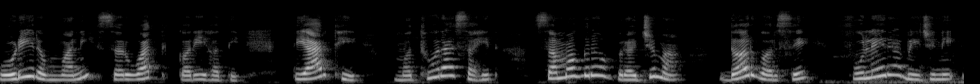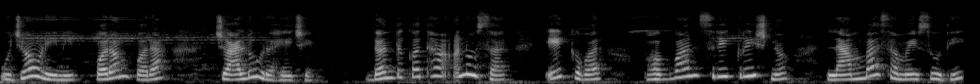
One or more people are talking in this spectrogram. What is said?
હોળી રમવાની શરૂઆત કરી હતી. ત્યારથી મથુરા સહિત સમગ્ર વ્રજમાં દર વર્ષે ફુલેરા બીજની ઉજવણીની પરંપરા ચાલુ રહે છે. દંતકથા અનુસાર એકવાર ભગવાન શ્રી કૃષ્ણ લાંબા સમય સુધી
